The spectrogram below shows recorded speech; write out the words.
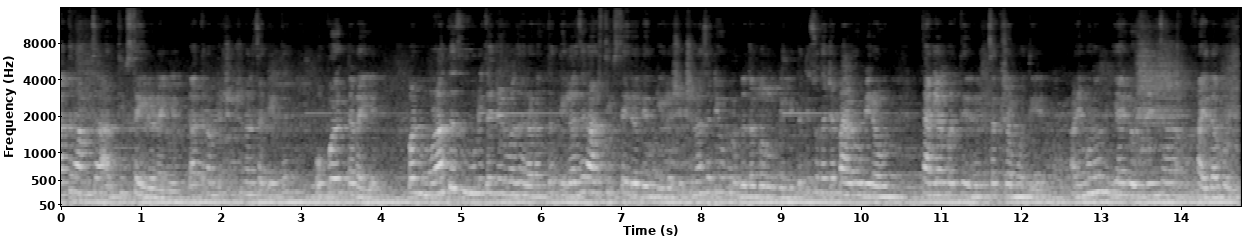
का तर आमचं आर्थिक स्थैर्य नाही आहे का तर आमच्या शिक्षणासाठी ते उपयुक्त नाही आहे पण मुळातच मुलीचा जन्म झाल्यानंतर तिला जर आर्थिक स्थैर्य देत गेलं शिक्षणासाठी उपलब्धता करून दिली तर ती स्वतःच्या पायावर उभी राहून चांगल्या पद्धतीने सक्षम होते. आणि म्हणून या योजनेचा फायदा होईल.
